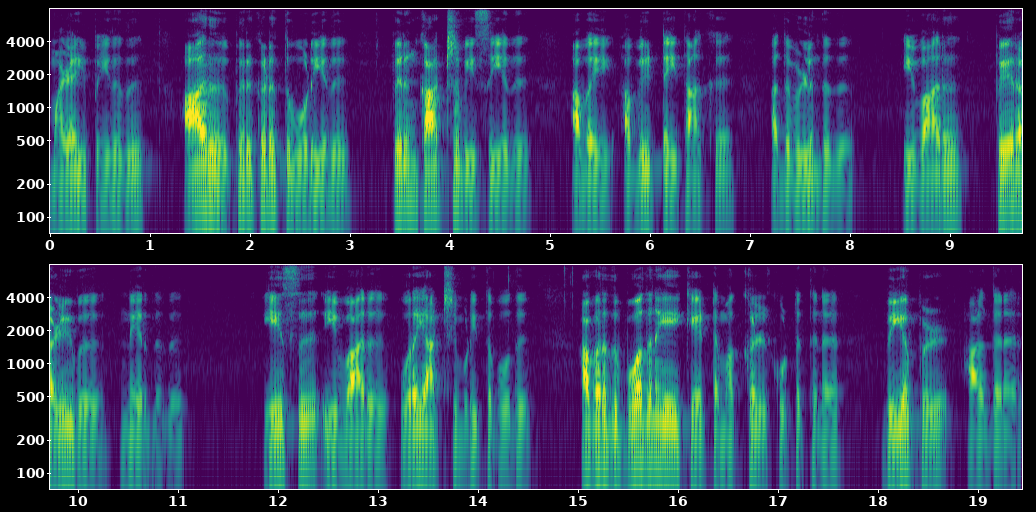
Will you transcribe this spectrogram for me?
மழை பெய்தது ஆறு பெருக்கெடுத்து ஓடியது பெருங்காற்று வீசியது அவை அவ்வீட்டை தாக்க அது விழுந்தது. இவ்வாறு பேரழிவு நேர்ந்தது. இயேசு இவ்வாறு உரையாற்றி முடித்தபோது அவரது போதனையை கேட்ட மக்கள் கூட்டத்தினர் வியப்பில் ஆழ்ந்தனர்.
